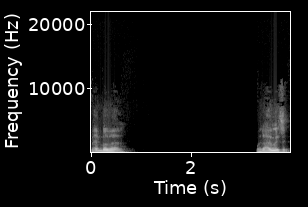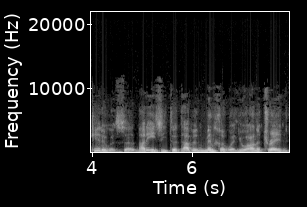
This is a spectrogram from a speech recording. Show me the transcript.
remember uh, when I was a kid, it was uh, not easy to daven mincha when you were on a train.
